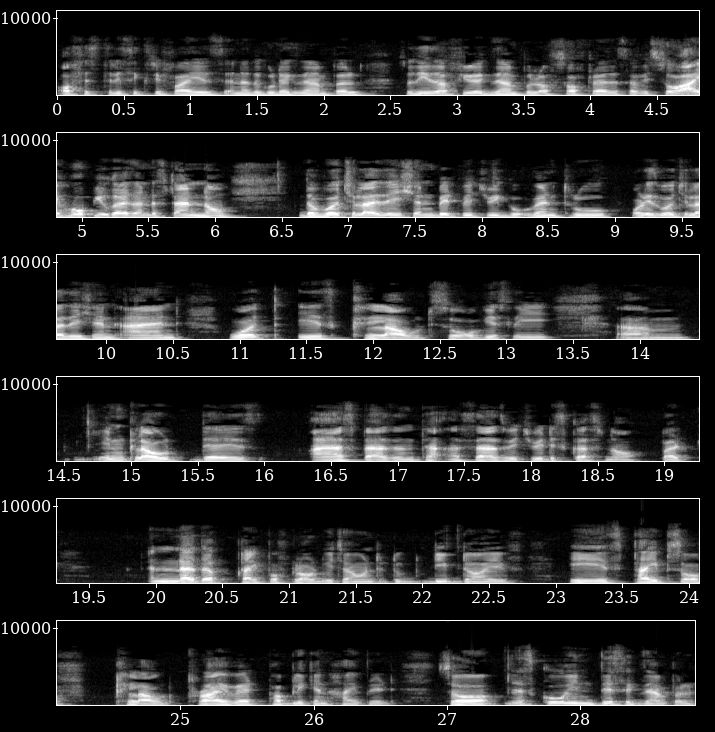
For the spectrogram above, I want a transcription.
Office 365 is another good example. So these are a few example of software as a service. So I hope you guys understand now the virtualization bit which we went through. What is virtualization and what is cloud? So obviously um, in cloud there is IaaS, PaaS and SaaS which we discussed now. But another type of cloud which I wanted to deep dive is types of cloud, private, public and hybrid so let's go in this example.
